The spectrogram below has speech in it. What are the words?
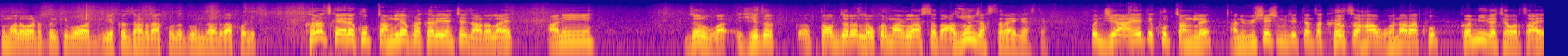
तुम्हाला वाटतं की बाबा एकच झाड दाखवलं दोन झाड दाखवली. खरंच कैऱ्या खूप चांगल्या प्रकारे यांच्या झाडाला आहेत. आणि जर वा हे जर टॉप जर लवकर मारला असता तर अजून जास्त राहिले असते. पण जे आहे ते खूप चांगलं आहे. आणि विशेष म्हणजे त्यांचा खर्च हा होणारा खूप कमी त्याच्यावरचा आहे.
